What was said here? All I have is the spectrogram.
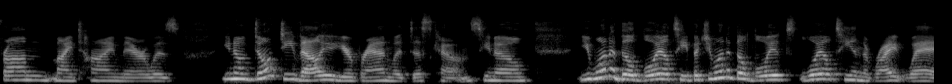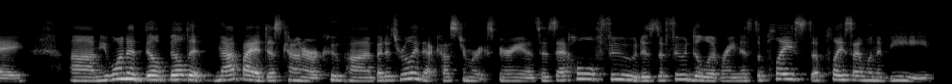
from my time there was you know don't devalue your brand with discounts. You know you want to build loyalty, but you want to build loyalty in the right way. Um, you want to build build it not by a discount or a coupon, but it's really that customer experience. Is that whole food? Is the food delivering? Is the place a place I want to be?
